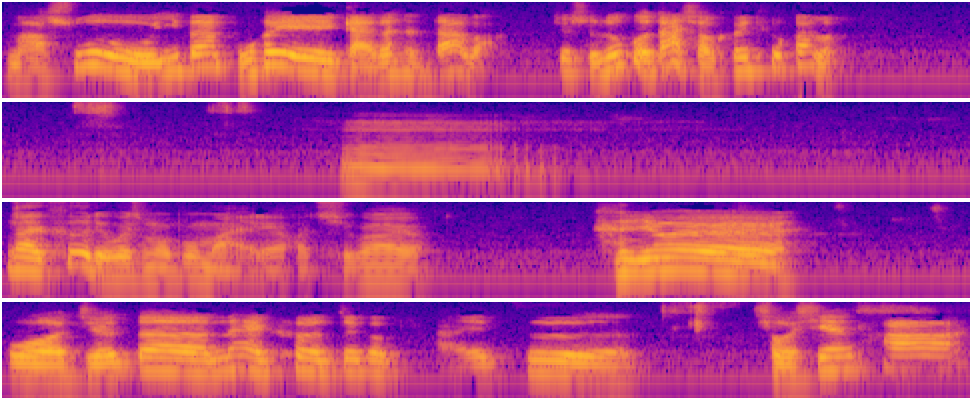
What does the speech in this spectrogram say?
码数一般不会改的很大吧？就是如果大小可以退换嘛。嗯。耐克你为什么不买呢？好奇怪哟。因为我觉得耐克这个牌子，首先它。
